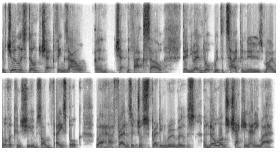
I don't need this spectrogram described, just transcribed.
If journalists don't check things out and check the facts out, then you end up with the type of news my mother consumes on Facebook, where her friends are just spreading rumors and no one's checking anywhere.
